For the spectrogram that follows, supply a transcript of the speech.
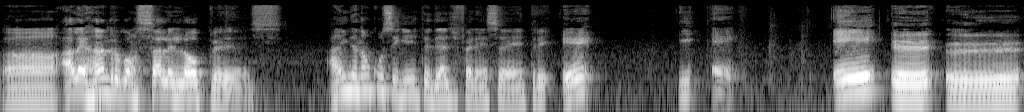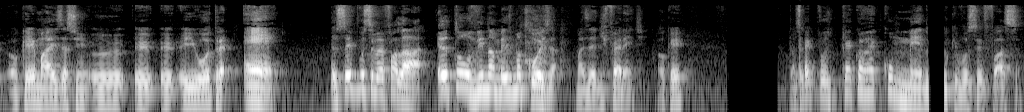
Uh, Alejandro Gonçalves Lopes. Ainda não consegui entender a diferença entre E e E. E, E, E, ok? Mas assim, E, E, E, e outra é. Eu sei que você vai falar, eu estou ouvindo a mesma coisa, mas é diferente, ok? Então, o que é que eu recomendo que você faça?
